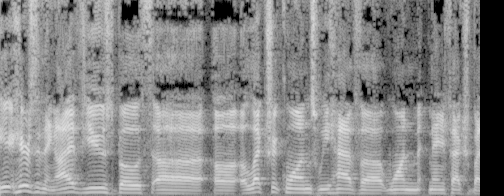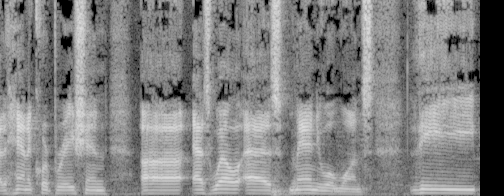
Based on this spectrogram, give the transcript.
here, here's the thing. I've used both uh, uh, electric ones. We have uh, one manufactured by the Hanna Corporation, uh, as well as manual ones. The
